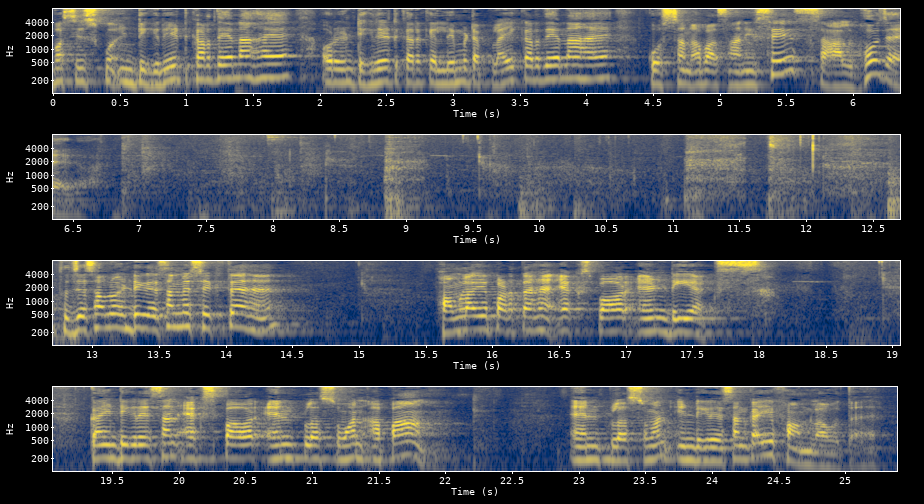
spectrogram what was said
बस इसको इंटीग्रेट कर देना है और इंटीग्रेट करके लिमिट अप्लाई कर देना है। क्वेश्चन अब आसानी से सॉल्व हो जाएगा। तो जैसे हम लोग इंटीग्रेशन में सीखते हैं, फॉर्मूला ये पढ़ते हैं X power N D X का integration X power N plus one upon N plus one integration का ये फॉर्मूला होता है।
